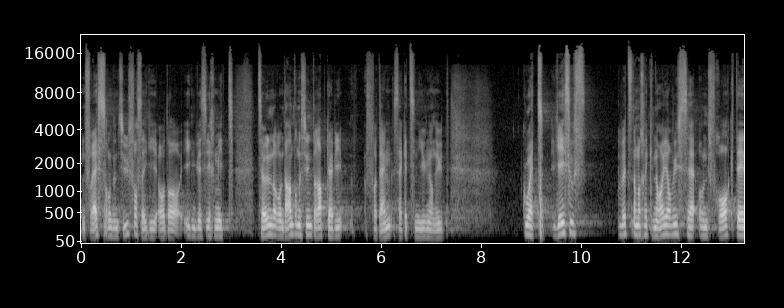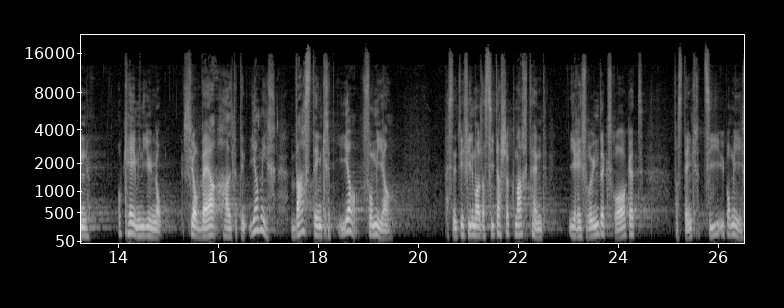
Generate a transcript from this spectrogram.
ein Fresser und ein Säufer sei oder irgendwie sich mit Zöllner und anderen Sündern abgebe, von dem sagen seine Jünger nichts. Gut, Jesus will es noch mal ein bisschen genauer wissen und fragt dann, okay, meine Jünger, für wer haltet denn ihr mich? Was denkt ihr von mir? Ich weiß nicht, wie viel Mal dass Sie das schon gemacht haben. Ihre Freunde gefragt, was denken Sie über mich?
